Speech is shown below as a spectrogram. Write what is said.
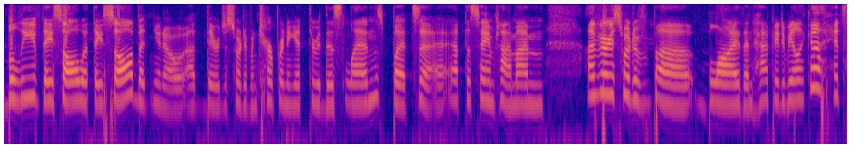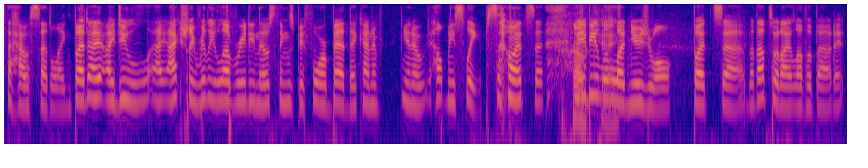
believe they saw what they saw, but you know uh, they're just sort of interpreting it through this lens. But uh, at the same time, I'm I'm very sort of uh, blithe and happy to be like, eh, it's the house settling. But I, I, do I actually really love reading those things before bed. They kind of you know help me sleep. So it's uh, maybe okay. a little unusual, but uh, but that's what I love about it.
